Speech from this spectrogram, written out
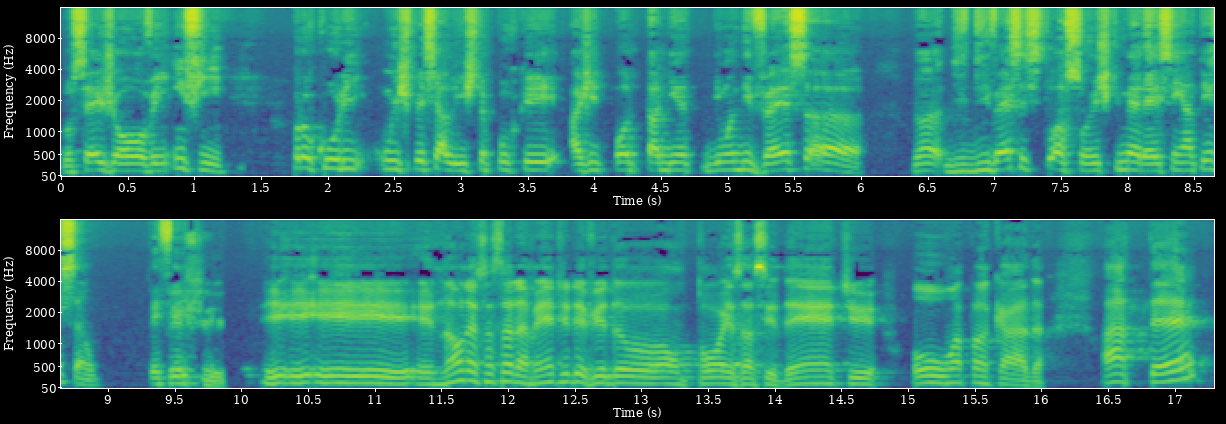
você é jovem, enfim, procure um especialista, porque a gente pode estar diante de uma diversa de diversas situações que merecem atenção. Perfeito? Perfeito. E, e, e não necessariamente devido a um pós-acidente ou uma pancada. Até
